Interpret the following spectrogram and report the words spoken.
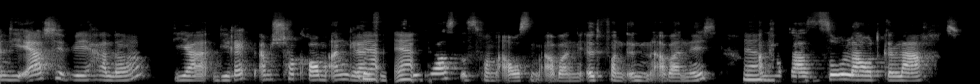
in die RTW-Halle, die ja direkt am Schockraum angrenzt. Ja, ja. Du hörst es von außen aber nicht, äh, von innen aber nicht. Ja. Und hat da so laut gelacht.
